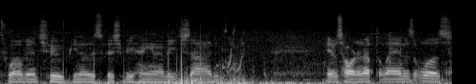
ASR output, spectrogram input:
12 inch hoop, you know this fish would be hanging out each side. It was hard enough to land as it was.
